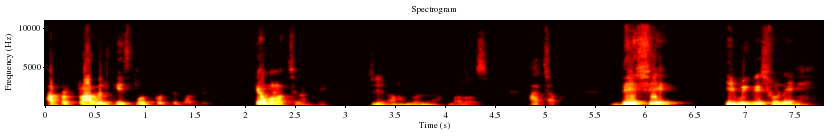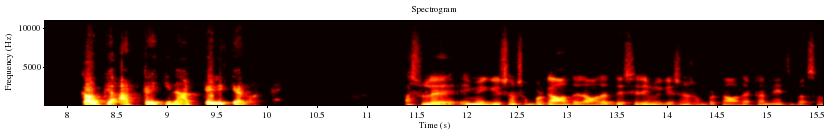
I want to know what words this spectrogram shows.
আপনার ট্রাভেলকে স্মুথ করতে পারবেন। কেমন আছেন আপনি? জি আলহামদুলিল্লাহ ভালো আছে। আচ্ছা দেশে ইমিগ্রেশনে কাউকে আটকায় কিনা আটকাইলে কেন আটকায়? আসলে ইমিগ্রেশন সম্পর্কে আমাদের আমাদের দেশের ইমিগ্রেশন সম্পর্কে আমাদের একটা নেতিবাচক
